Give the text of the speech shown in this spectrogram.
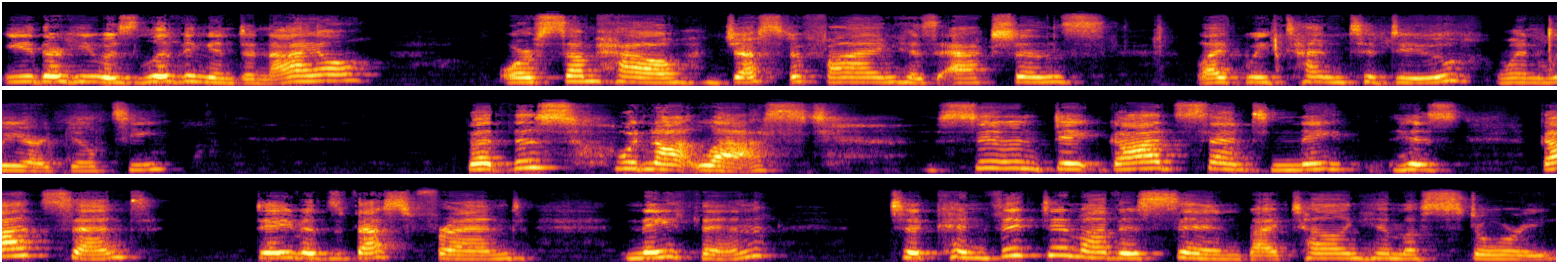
Either he was living in denial or somehow justifying his actions like we tend to do when we are guilty. But this would not last soon God sent his God sent David's best friend Nathan to convict him of his sin by telling him a story.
